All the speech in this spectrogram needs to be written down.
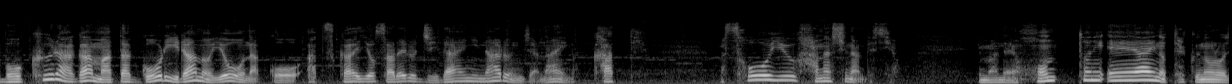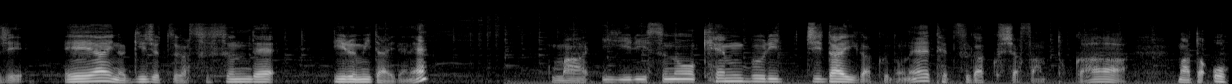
僕らがまたゴリラのようなこう扱いをされる時代になるんじゃないのかっていうそういう話なんですよ。今ね本当に AI のテクノロジー AI の技術が進んでいるみたいでね、まあ、イギリスのケンブリッジ大学のね、哲学者さんとか、またオッ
